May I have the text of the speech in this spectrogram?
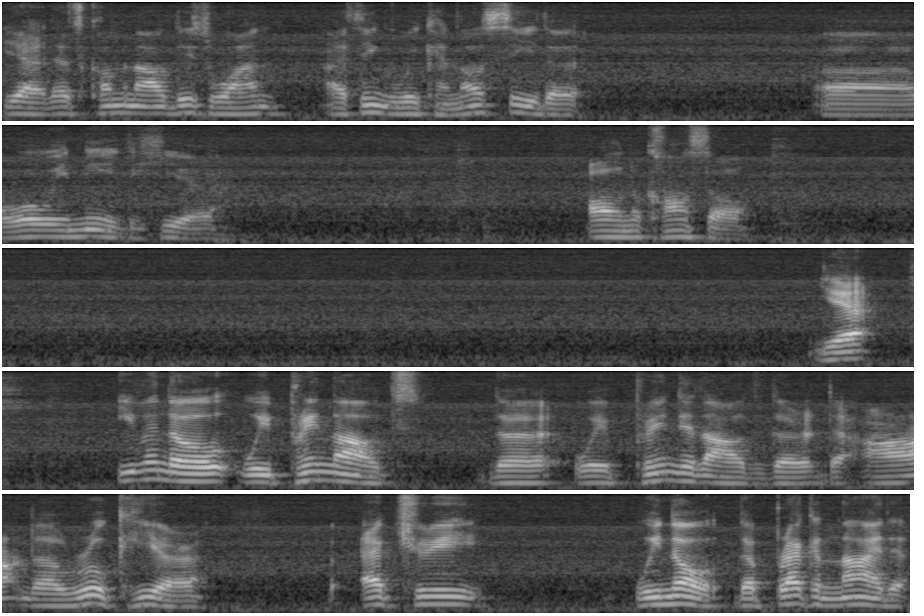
yeah that's coming out this one I think we cannot see the uh, what we need here on the console. Yeah. Even though we print out the we printed out the the R the rook here actually we know the black knight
